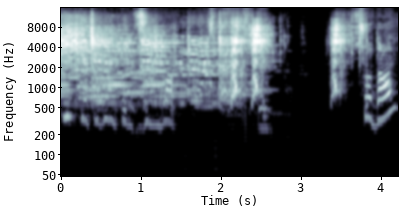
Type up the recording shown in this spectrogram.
пітки, я тут зубак. Що, дай?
